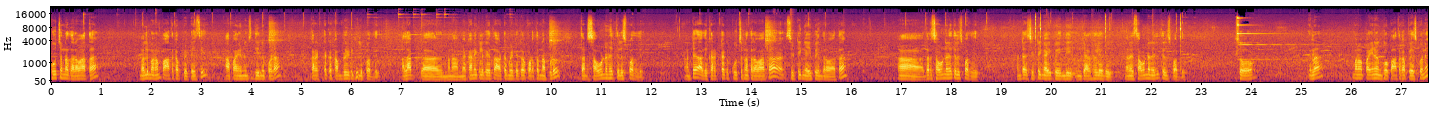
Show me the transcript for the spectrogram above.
కూర్చున్న తర్వాత మళ్ళీ మనం పాత కప్పు పెట్టేసి ఆ పైనుంచి దీన్ని కూడా కరెక్ట్గా కంప్లీట్గా వెళ్ళిపోద్ది అలా మన మెకానికల్కి అయితే ఆటోమేటిక్గా కొడుతున్నప్పుడు దాని సౌండ్ అనేది తెలిసిపోతుంది. అంటే అది కరెక్ట్గా కూర్చున్న తర్వాత సిట్టింగ్ అయిపోయిన తర్వాత దాని సౌండ్ అనేది తెలిసిపోతుంది. అంటే సిట్టింగ్ అయిపోయింది ఇంకెళ్ళలేదు అనే సౌండ్ అనేది తెలిసిపోద్ది. సో ఇలా మనం పైన ఇంకో పాత కప్ వేసుకొని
